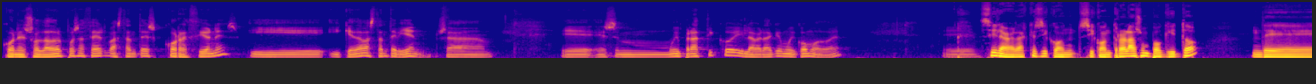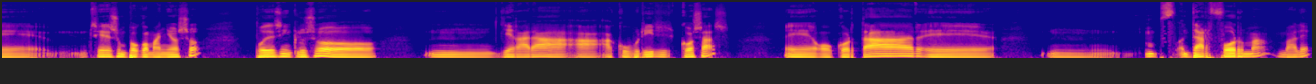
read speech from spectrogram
con el soldador puedes hacer bastantes correcciones y, y queda bastante bien. O sea, eh, es muy práctico y la verdad que muy cómodo, ¿eh? ¿eh? sí, la verdad es que si, si controlas un poquito de... si eres un poco mañoso, puedes incluso mm, llegar a, cubrir cosas eh, o cortar, mm, dar forma, ¿vale?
